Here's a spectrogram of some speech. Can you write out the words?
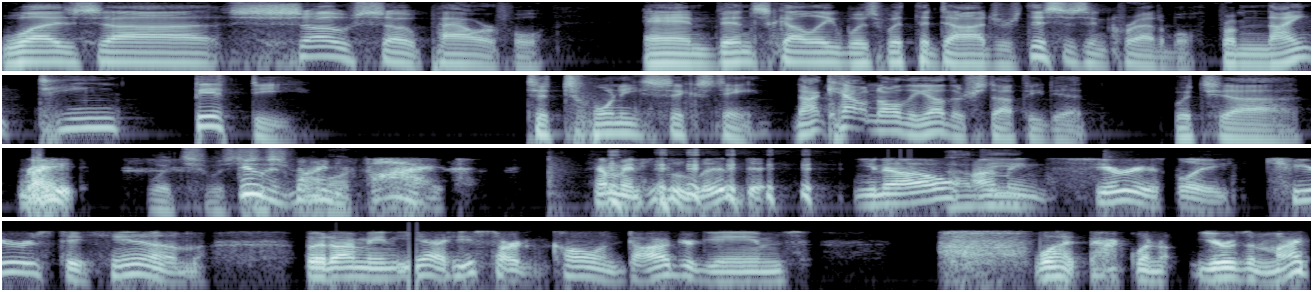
was uh, so, so powerful. And Vin Scully was with the Dodgers. This is incredible. From 1950 to 2016, not counting all the other stuff he did, which uh, Right. which was Dude just is 95. remarkable. I mean, he lived it. You know, I I mean- mean, seriously, cheers to him. But I mean, yeah, he started calling Dodger games. What back when yours and my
